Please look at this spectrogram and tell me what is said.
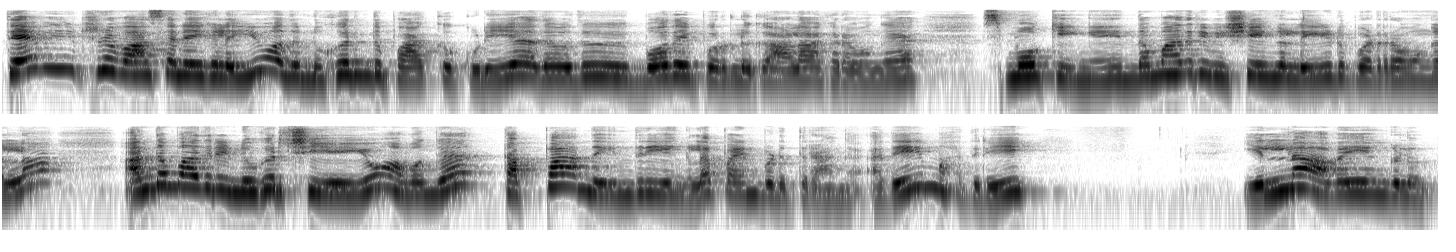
தேவையற்ற வாசனைகளையும் அது நுகர்ந்து பார்க்கக்கூடிய அதாவது போதைப் பொருளுக்கு ஆளாகிறவங்க ஸ்மோக்கிங்கு இந்த மாதிரி விஷயங்களில் ஈடுபடுறவங்கெல்லாம் அந்த மாதிரி நுகர்ச்சியையும் அவங்க தப்பாக அந்த இந்திரியங்களை பயன்படுத்துகிறாங்க அதே மாதிரி எல்லா அவயங்களும்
